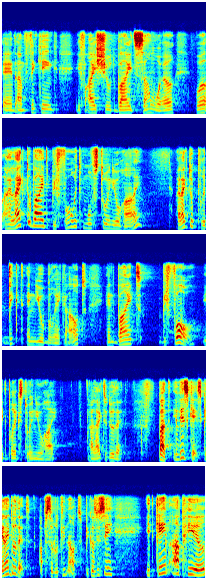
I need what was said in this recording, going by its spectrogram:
and I'm thinking if I should buy it somewhere, well, I like to buy it before it moves to a new high. I like to predict a new breakout and buy it before it breaks to a new high. I like to do that. But in this case, can I do that? Absolutely not. Because you see, it came up here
